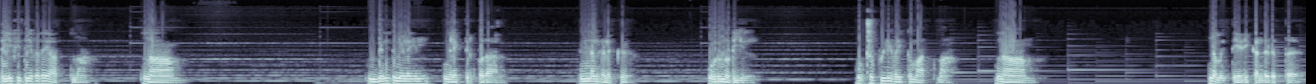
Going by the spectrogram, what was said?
தேவி தேவதை ஆத்மா நாம். பிந்து நிலையில் நிலைத்திருப்பதால் இன்னல்களுக்கு ஒரு நொடியில். முற்றுப்புள்ளி வைக்கும் ஆத்மா நாம். நம்மை தேடி கண்டெடுத்த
